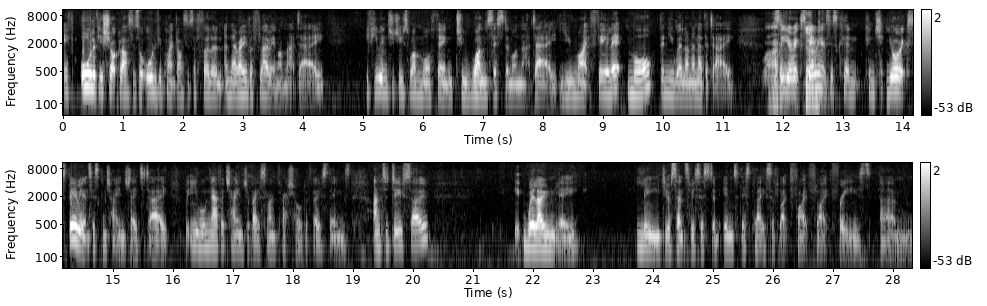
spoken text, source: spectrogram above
if all of your shot glasses or all of your pint glasses are full and, and they're overflowing on that day, if you introduce one more thing to one system on that day, you might feel it more than you will on another day. Right. So your experiences yeah. can, can ch- your experiences can change day to day, but you will never change your baseline threshold of those things. And to do so, it will only lead your sensory system into this place of like fight, flight, freeze, um,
